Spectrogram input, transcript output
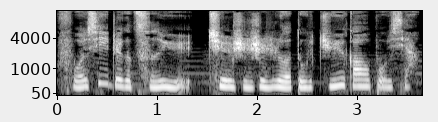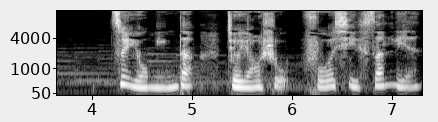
佛系这个词语确实是热度居高不下。最有名的就要数佛系三连，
